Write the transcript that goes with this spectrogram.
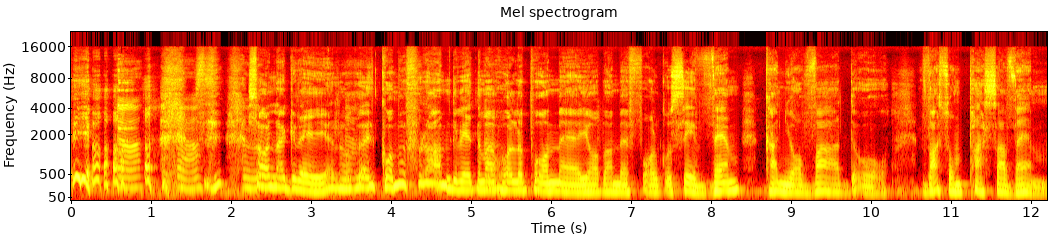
ja. Ja, ja. Såna grejer. Och det kommer fram, du vet, när man håller på med jobba med folk och ser vem kan göra vad och vad som passar vem.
